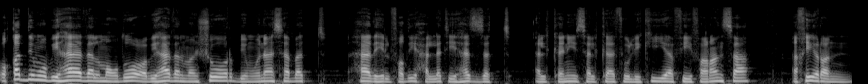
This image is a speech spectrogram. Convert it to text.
أقدم بهذا الموضوع وبهذا المنشور بمناسبة هذه الفضيحة التي هزت الكنيسة الكاثوليكية في فرنسا. أخيرا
